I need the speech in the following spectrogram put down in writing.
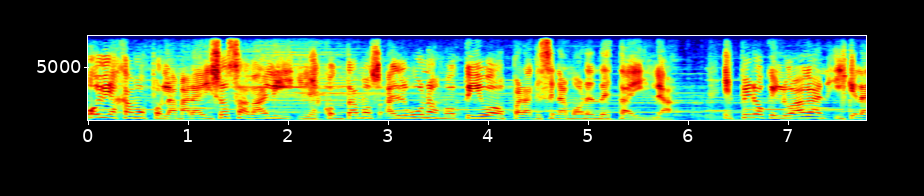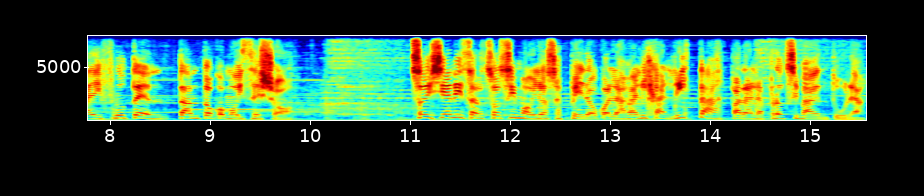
Hoy viajamos por la maravillosa Bali y les contamos algunos motivos para que se enamoren de esta isla. Espero que lo hagan y que la disfruten tanto como hice yo. Soy Gianni Sersósimo y los espero con las valijas listas para la próxima aventura.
